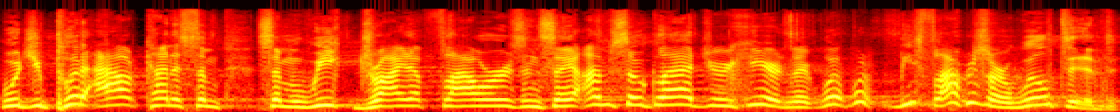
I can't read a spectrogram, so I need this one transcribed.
would you put out kind of some, some weak, dried up flowers and say, I'm so glad you're here? And like, what, what? These flowers are wilted.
